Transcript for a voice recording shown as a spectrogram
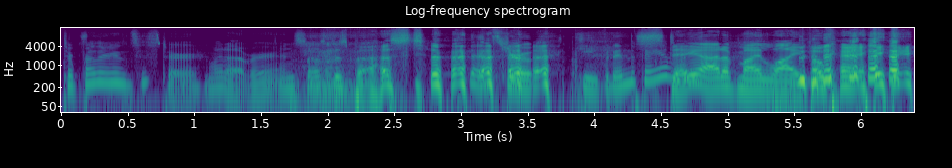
They're brother and sister. Whatever. Incest is best. That's true. Keep it in the family. Stay out of my life, okay?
